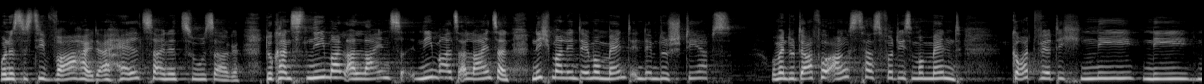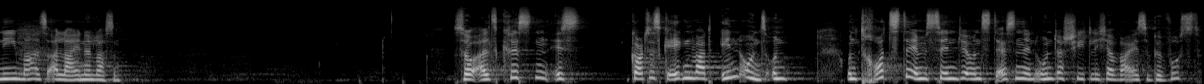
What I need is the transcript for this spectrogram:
Und es ist die Wahrheit. Er hält seine Zusage. Du kannst niemals allein, niemals allein sein. Nicht mal in dem Moment, in dem du stirbst. Und wenn du davor Angst hast vor diesem Moment, Gott wird dich nie, nie, niemals alleine lassen. So, als Christen ist Gottes Gegenwart in uns und, und trotzdem sind wir uns dessen in unterschiedlicher Weise bewusst.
